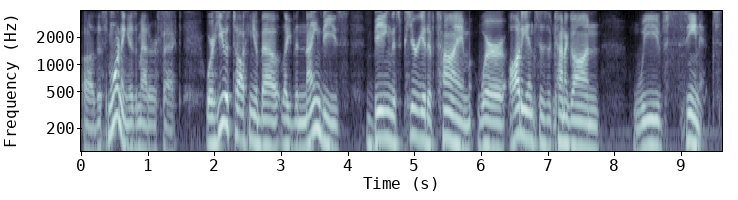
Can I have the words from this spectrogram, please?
uh, this morning as a matter of fact where he was talking about like the 90s being this period of time where audiences have kind of gone we've seen it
